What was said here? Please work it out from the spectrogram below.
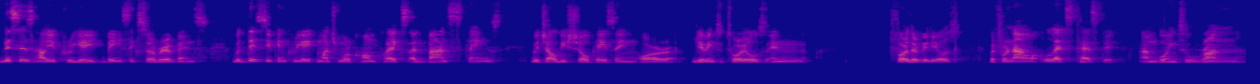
this is how you create basic server events with this you can create much more complex advanced things which I'll be showcasing or giving tutorials in further videos. But for now, let's test it. I'm going to run.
